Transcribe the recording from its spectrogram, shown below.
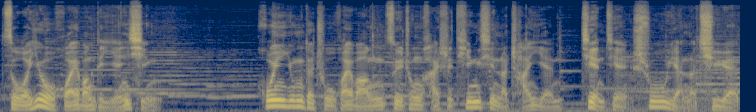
左右怀王的言行。昏庸的楚怀王最终还是听信了谗言，渐渐疏远了屈原。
